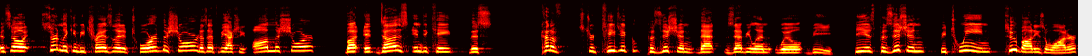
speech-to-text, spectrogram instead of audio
And so it certainly can be translated toward the shore. It doesn't have to be actually on the shore, but it does indicate this kind of strategic position that Zebulun will be. He is positioned between two bodies of water,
